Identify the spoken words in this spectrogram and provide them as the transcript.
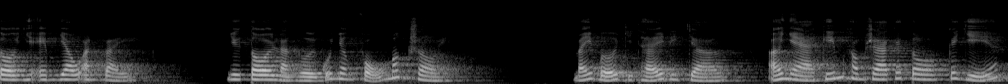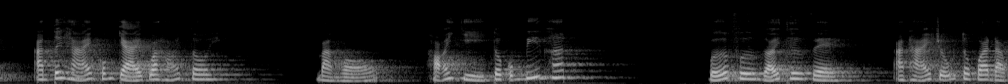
tôi như em dâu anh vậy như tôi là người của nhân phủ mất rồi. Mấy bữa chị Thể đi chợ, ở nhà kiếm không ra cái tô, cái dĩa, anh Tứ Hải cũng chạy qua hỏi tôi. Bà ngộ, hỏi gì tôi cũng biết hết. Bữa Phương gửi thư về, anh Hải rủ tôi qua đọc.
